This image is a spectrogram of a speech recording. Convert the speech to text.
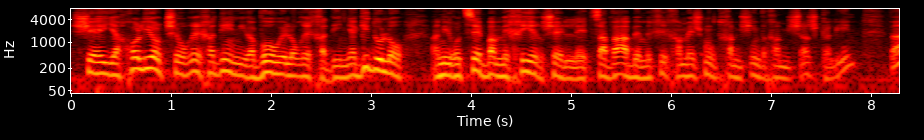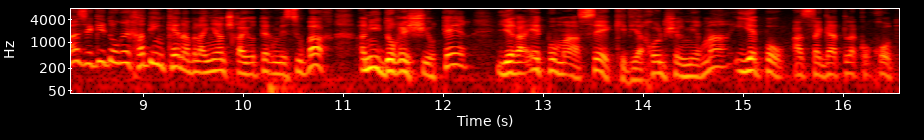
שיכול להיות שעורך הדין, יבואו אל עורך הדין, יגידו לו, אני רוצה במחיר של צבא, במחיר 555 שקלים, ואז יגיד עורך הדין, כן, אבל העניין שלך יותר מסובך, אני דורש יותר, ייראה פה מעשה כביכול של מרמה, יהיה פה השגת לקוחות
